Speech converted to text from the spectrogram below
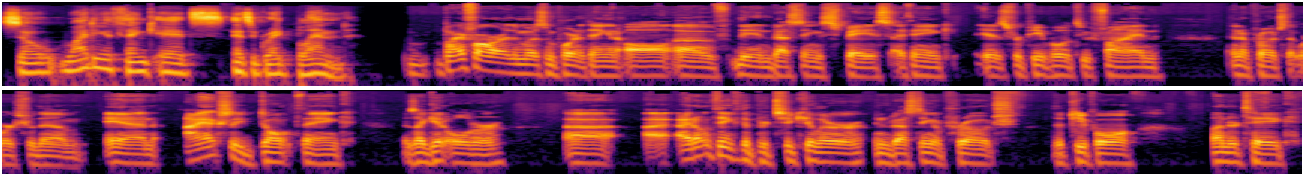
So why do you think it's it's a great blend? By far the most important thing in all of the investing space, I think, is for people to find an approach that works for them. And I actually don't think, as I get older, uh, I, I don't think the particular investing approach that people undertake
